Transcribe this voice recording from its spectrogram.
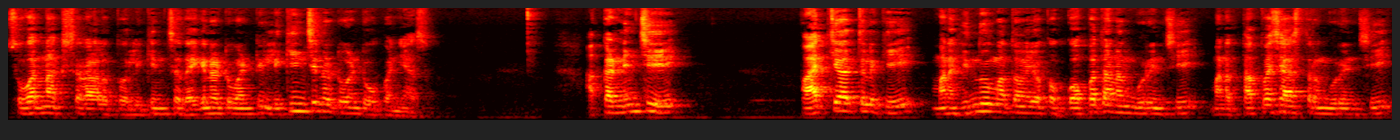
సువర్ణాక్షరాలతో లిఖించదగినటువంటి లిఖించినటువంటి ఉపన్యాసం. అక్కడి నుంచి పాశ్చాత్యులకి మన హిందూ మతం యొక్క గొప్పతనం గురించి మన తత్వశాస్త్రం గురించి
